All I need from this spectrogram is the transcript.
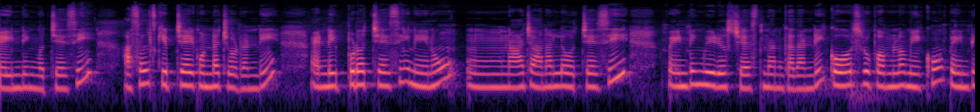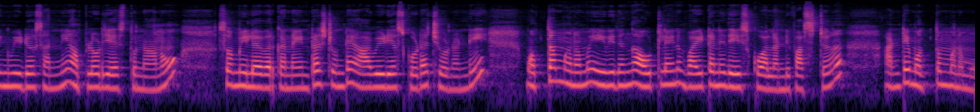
పెయింటింగ్ వచ్చేసి. అసలు స్కిప్ చేయకుండా చూడండి. అండ్ ఇప్పుడు వచ్చేసి నేను నా ఛానల్లో వచ్చేసి పెయింటింగ్ వీడియోస్ చేస్తున్నాను కదండి. కోర్స్ రూపంలో మీకు పెయింటింగ్ వీడియోస్ అన్నీ అప్లోడ్ చేస్తున్నాను. సో మీలో ఎవరికైనా ఇంట్రెస్ట్ ఉంటే ఆ వీడియోస్ కూడా చూడండి. మొత్తం మనము ఈ విధంగా అవుట్లైన్ వైట్ అనేది వేసుకోవాలండి ఫస్ట్. అంటే మొత్తం మనము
